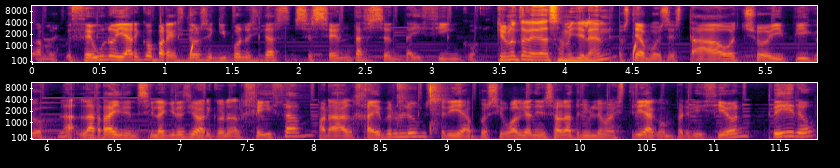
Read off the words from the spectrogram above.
recarga? C1 y arco para que estén los equipos necesitas 60, 65. ¿Qué nota le das a Miguelán? Hostia, pues está a 8 y pico. La, la Raiden, si la quieres llevar con el Heizam, para el Hyperbloom sería pues igual que tienes ahora triple maestría con perdición, pero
